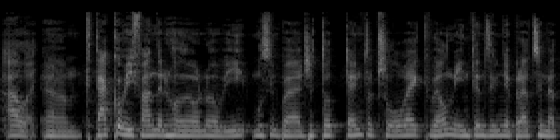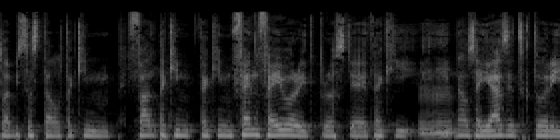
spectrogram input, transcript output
Ale um, k takový Fanderhornovi musím povedať, že to, tento človek veľmi intenzívne pracuje na to, aby sa stal takým fan, takým, takým fan favorite proste, taký mm-hmm. naozaj jazdec, ktorý,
